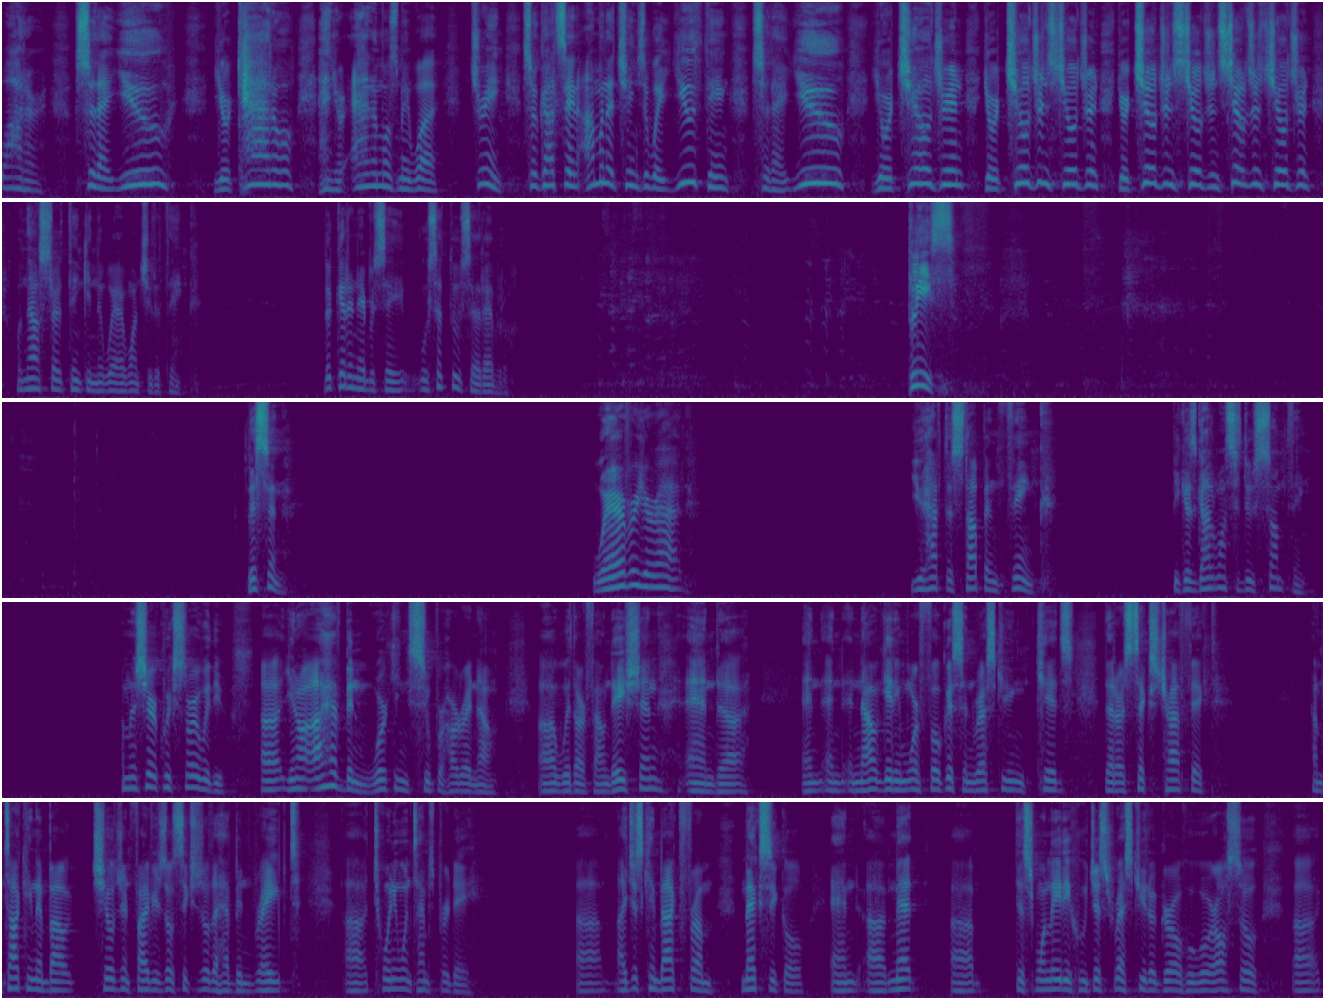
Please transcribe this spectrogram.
Water so that you, your cattle, and your animals may what? Drink. So God's saying, I'm going to change the way you think so that you, your children, your children's children, your children's children's children's children will now start thinking the way I want you to think. Look at a neighbor say, usa tu cerebro. Please. Listen, wherever you're at, you have to stop and think because God wants to do something. I'm going to share a quick story with you. Uh, you know, I have been working super hard right now uh, with our foundation and, uh, and, and, and now getting more focus in rescuing kids that are sex trafficked. I'm talking about children, five years old, six years old, that have been raped uh, 21 times per day. Uh, I just came back from Mexico and uh, this one lady who just rescued a girl who we're also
